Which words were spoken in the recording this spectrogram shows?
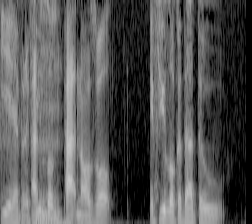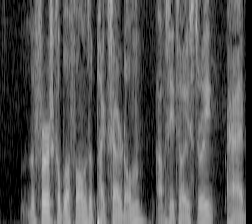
Yeah, but if you and look Mm. Patton Oswalt. if you look at that though, the first couple of films that Pixar done, obviously Toy Story had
